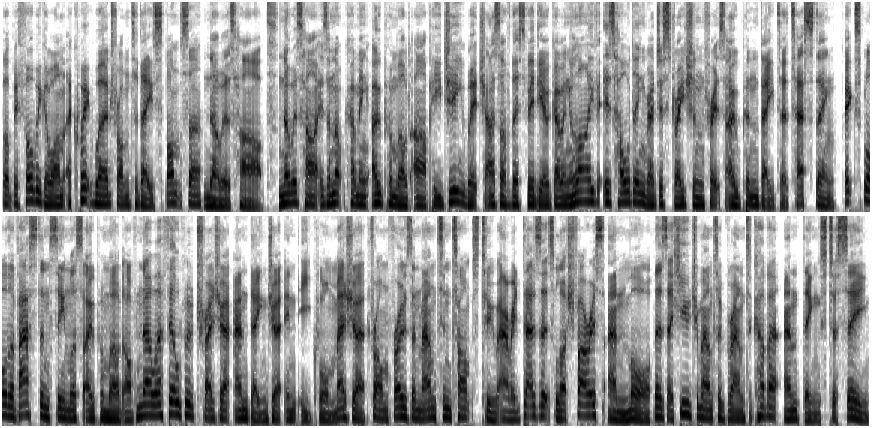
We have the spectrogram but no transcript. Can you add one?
But before we go on, a quick word from today's sponsor, Noah's Heart. Noah's Heart is an upcoming open world RPG which, as of this video going live, is holding registration for its open beta testing. Explore the vast and seamless open world of Noah filled with treasure and danger in equal measure. From frozen mountaintops to arid deserts, lush forests, and more, there's a huge amount of ground to cover and things to see.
